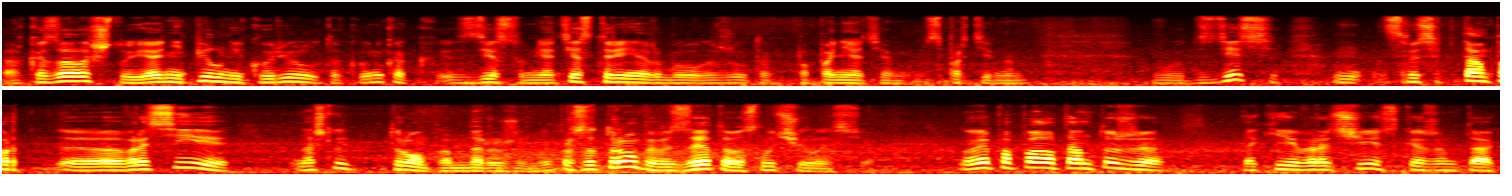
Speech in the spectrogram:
Оказалось, что я не пил, не курил, такой, ну как с детства. У меня отец тренер был, жил так по понятиям спортивным. Вот. Здесь, в смысле, там э, в России нашли тромб обнаружили. Ну, Просто тромб, из-за этого случилось все. Но я попал там тоже, такие врачи, скажем так,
